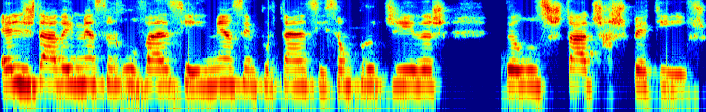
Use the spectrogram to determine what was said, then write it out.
é-lhes dada imensa relevância imensa importância e são protegidas pelos Estados respectivos.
